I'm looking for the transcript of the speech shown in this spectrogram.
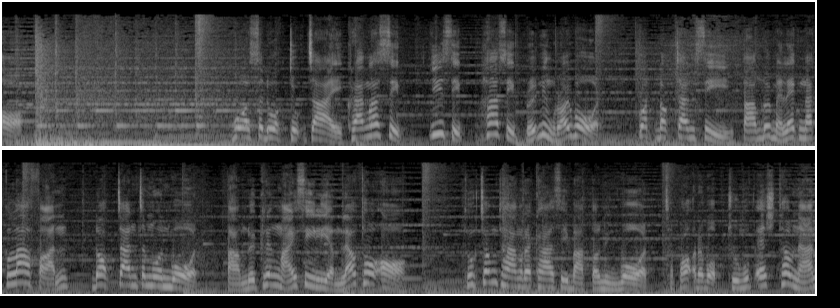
ออกโหวตสะดวกจุใจครั้งละ 10 20 50 หรือ 100 โหวตกดดอกจัน 4 ตามด้วยหมายเลขนักล่าฝัน ดอกจันจำนวนโหวตตามด้วยเครื่องหมายสี่เหลี่ยมแล้วโทรออก ทุกช่องทางราคา 4 บาทต่อ 1 โหวตเฉพาะระบบ TrueMove H เท่านั้น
